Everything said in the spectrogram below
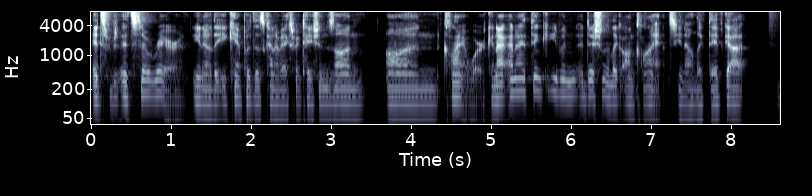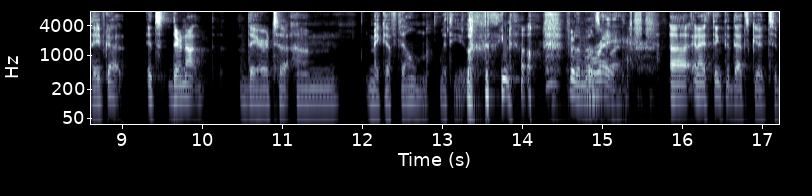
it's it's so rare you know that you can't put those kind of expectations on on client work. And i and i think even additionally like on clients you know like they've got they've got it's they're not there to um make a film with you you know for the most Right. part uh and i think that that's good to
